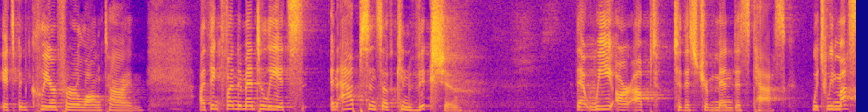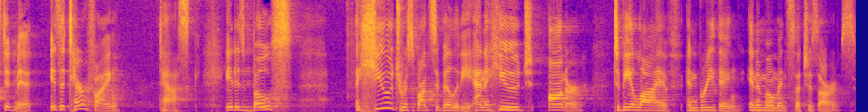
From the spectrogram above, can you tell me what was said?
It's been clear for a long time. I think fundamentally it's an absence of conviction that we are up to this tremendous task, which we must admit is a terrifying task. It is both a huge responsibility and a huge honor to be alive and breathing in a moment such as ours.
